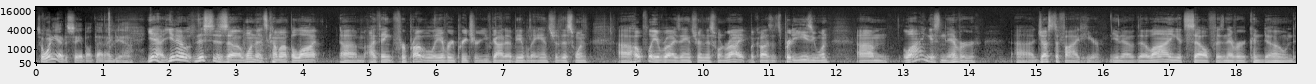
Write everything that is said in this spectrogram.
So, what do you have to say about that idea? Yeah, you know, this is uh, one that's come up a lot. Um, I think for probably every preacher, you've got to be able to answer this one. Uh, hopefully, everybody's answering this one right because it's a pretty easy one. Um, lying is never uh, justified here. You know, the lying itself is never condoned.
